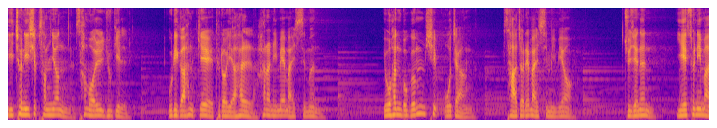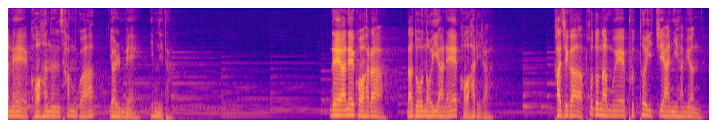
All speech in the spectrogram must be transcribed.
2023년 3월 6일 우리가 함께 들어야 할 하나님의 말씀은 요한복음 15장 4절의 말씀이며 주제는 예수님 안에 거하는 삶과 열매입니다. 내 안에 거하라 나도 너희 안에 거하리라 가지가 포도나무에 붙어 있지 아니하면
